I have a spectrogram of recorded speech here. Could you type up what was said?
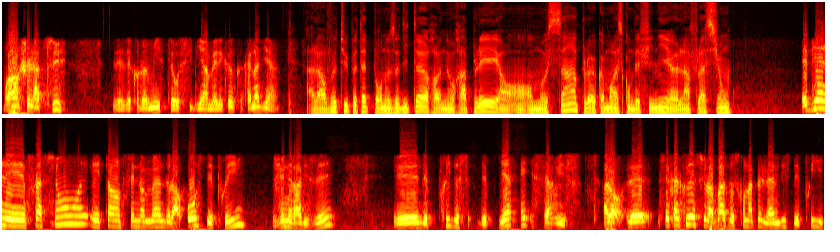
branchés là-dessus. Les économistes aussi bien américains que canadiens. Alors, veux-tu peut-être pour nos auditeurs nous rappeler en, mots simples comment est-ce qu'on définit euh, l'inflation? Eh bien, l'inflation est un phénomène de la hausse des prix généralisée et des prix de, biens et services. Alors, c'est calculé sur la base de ce qu'on appelle l'indice des prix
